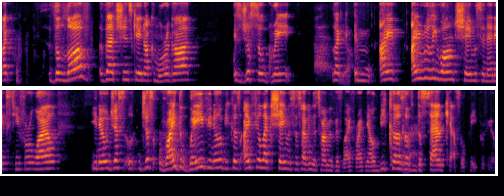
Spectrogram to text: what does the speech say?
like, the love that Shinsuke Nakamura got is just so great. Like, Yeah. I I really want Sheamus in NXT for a while. You know, just just ride the wave. You know, because I feel like Sheamus is having the time of his life right now because of the Sandcastle pay per view.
